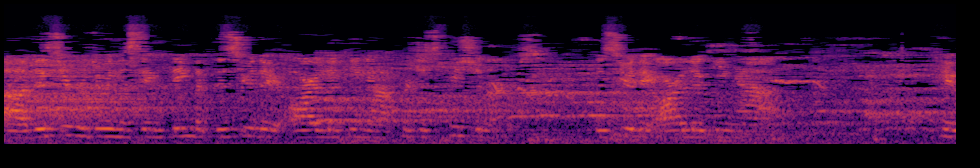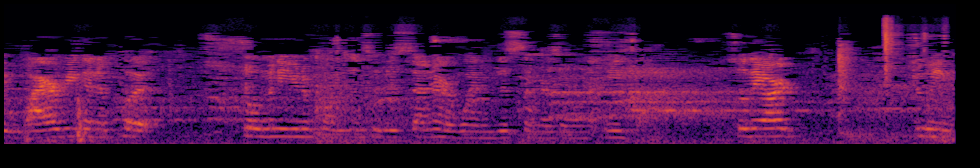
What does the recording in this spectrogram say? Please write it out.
Uh, this year we're doing the same thing, but this year they are looking at participation hours. This year they are looking at, okay, why are we going to put so many uniforms into this center when this center is the one that needs them? So they are doing it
